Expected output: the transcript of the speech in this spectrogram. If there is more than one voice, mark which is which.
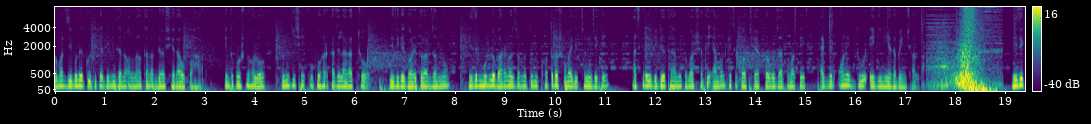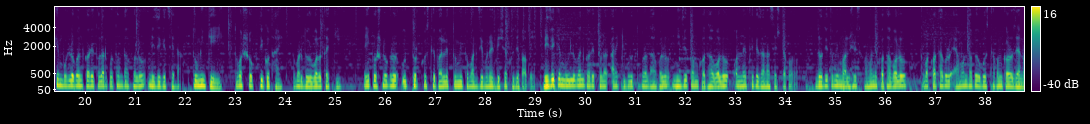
Speaker 1: তোমার জীবনের প্রতিটা দিনই যেন আল্লাহ তাআলার দেওয়া সেরা উপহার। কিন্তু প্রশ্ন হলো, তুমি কি সেই উপহার কাজে লাগাচ্ছ? নিজেকে গড়ে তোলার জন্য? নিজের মূল্য বাড়ানোর জন্য তুমি কতটা সময় দিচ্ছ নিজেকে? আজকের এই ভিডিওতে আমি তোমার সাথে এমন কিছু পথ শেয়ার করব যা তোমাকে একদিন অনেক দূর এগিয়ে নিয়ে যাবে ইনশাল্লাহ নিজেকে মূল্যবান করে তোলার প্রথম ধাপ হলো নিজেকে চেনা। তুমি কি? তোমার শক্তি কোথায়? তোমার দুর্বলতা কি? এই প্রশ্নগুলোর উত্তর খুঁজতে পারলে তুমি তোমার জীবনের দিশা খুঁজে পাবে। নিজেকে মূল্যবান করে তোলার আরেকটি গুরুত্বপূর্ণ ধাপ হলো, নিজে কম কথা বলো, অন্যের থেকে জানার চেষ্টা করো। যদি তুমি মানুষের সম্মানে কথা বলো, তোমার কথাগুলো এমনভাবে উপস্থাপন করো যেন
